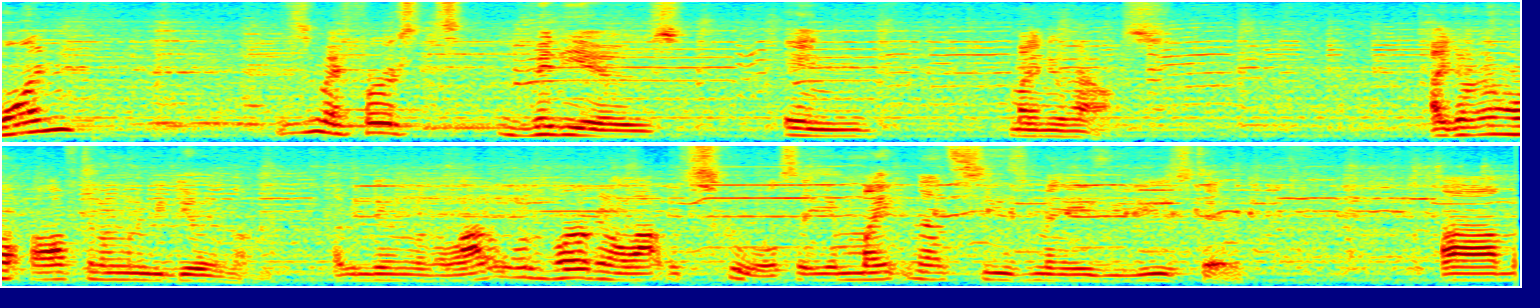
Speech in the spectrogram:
One, this is my first videos in my new house. I don't know how often I'm going to be doing them. I've been doing a lot with work and a lot with school, so you might not see as many as you used to. Um,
